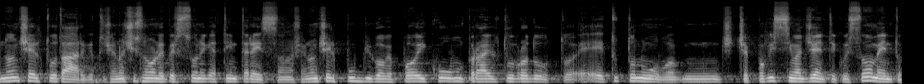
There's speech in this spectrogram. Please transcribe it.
non c'è il tuo target, cioè non ci sono le persone che ti interessano, cioè non c'è il pubblico che poi compra il tuo prodotto, è, tutto nuovo, mm, c'è pochissima gente in questo momento.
